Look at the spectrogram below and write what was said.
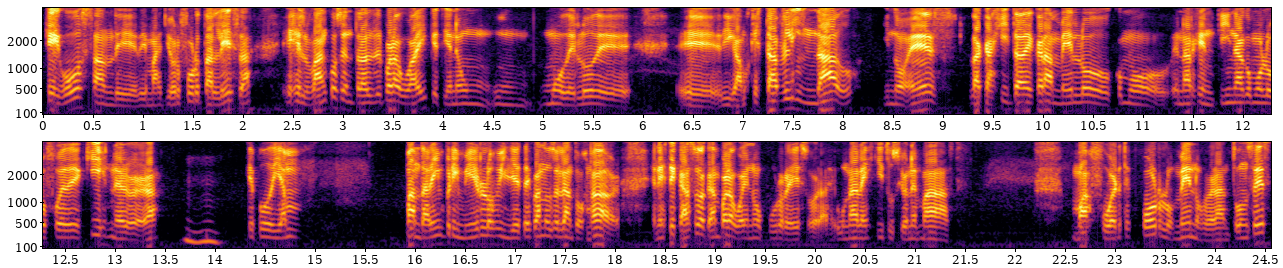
que gozan de, mayor fortaleza, es el Banco Central del Paraguay, que tiene un, modelo de, eh, digamos que está blindado y no es la cajita de caramelo como en Argentina, como lo fue de Kirchner, ¿verdad? Que podían mandar a imprimir los billetes cuando se le antojaba. En este caso, acá en Paraguay no ocurre eso, ¿verdad? Una de las instituciones más, más fuertes, por lo menos. Entonces,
